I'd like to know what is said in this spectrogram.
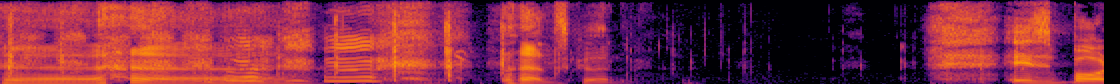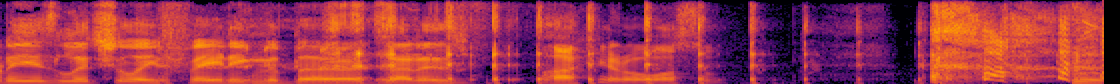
That's good. His body is literally feeding the birds. That is fucking awesome.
